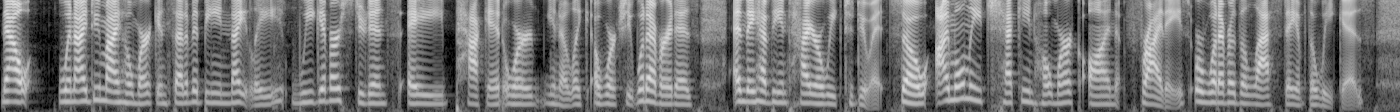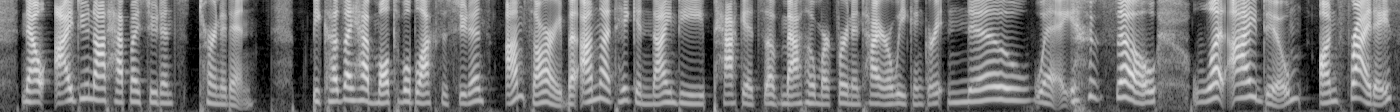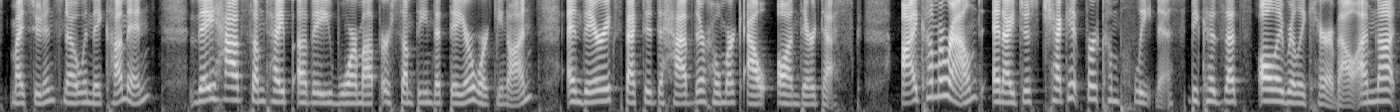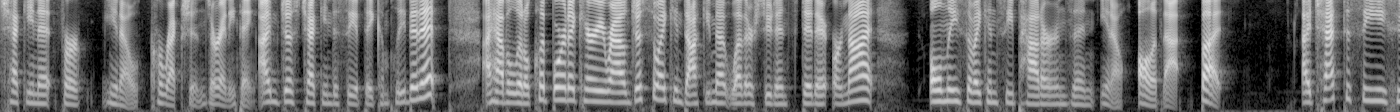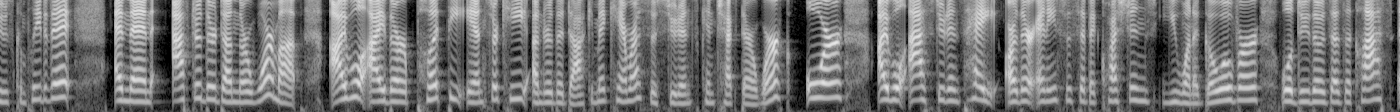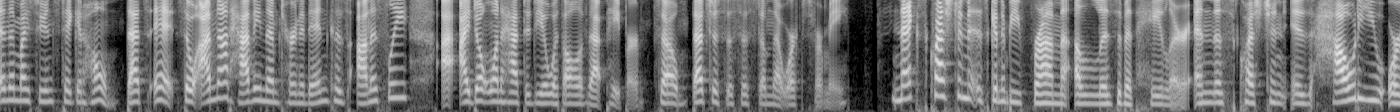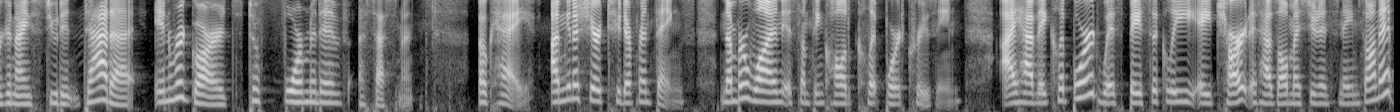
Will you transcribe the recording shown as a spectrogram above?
Now, when I do my homework, instead of it being nightly, we give our students a packet or, you know, like a worksheet, whatever it is, and they have the entire week to do it. So I'm only checking homework on Fridays or whatever the last day of the week is. Now, I do not have my students turn it in because I have multiple blocks of students, I'm sorry, but I'm not taking 90 packets of math homework for an entire week and great. No way. so, what I do on Fridays, my students know when they come in, they have some type of a warm up or something that they are working on, and they're expected to have their homework out on their desk. I come around and I just check it for completeness because that's all I really care about. I'm not checking it for you know, corrections or anything. I'm just checking to see if they completed it. I have a little clipboard I carry around just so I can document whether students did it or not, only so I can see patterns and, you know, all of that. But I check to see who's completed it. And then after they're done their warm up, I will either put the answer key under the document camera so students can check their work, or I will ask students, hey, are there any specific questions you want to go over? We'll do those as a class, and then my students take it home. That's it. So I'm not having them turn it in because honestly, I, I don't want to have to deal with all of that paper. So that's just a system that works for me. Next question is going to be from Elizabeth Haler. And this question is How do you organize student data in regards to formative assessments? Okay, I'm going to share two different things. Number one is something called clipboard cruising. I have a clipboard with basically a chart, it has all my students' names on it.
